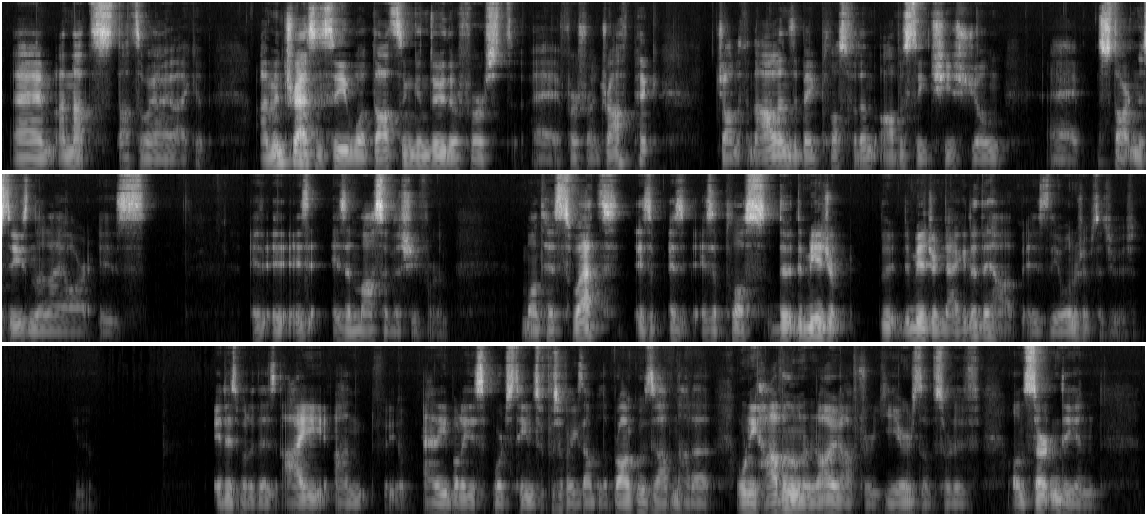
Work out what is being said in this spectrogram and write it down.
Um, and that's that's the way I like it. I'm interested to see what Dotson can do, their first uh, first round draft pick. Jonathan Allen's a big plus for them. Obviously, Chase Young uh, starting the season in IR is is is a massive issue for them. Montez Sweat is a, is is a plus. The the major the, the major negative they have is the ownership situation. It is what it is. I and you know, anybody sports teams, so for example, the Broncos haven't had a only have an owner now after years of sort of uncertainty, and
